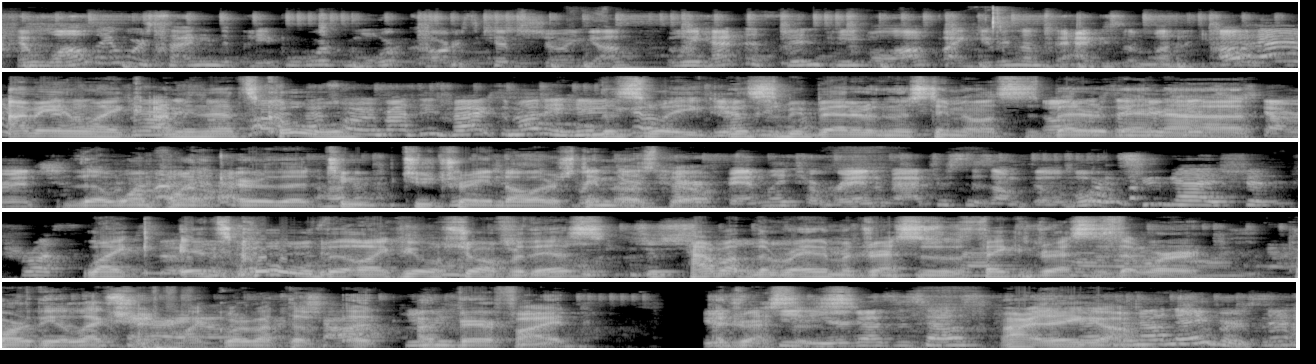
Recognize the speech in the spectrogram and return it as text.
And while they were signing the paperwork, more cards kept showing up, and we had to thin people off by giving them bags of money. Oh, hey! I mean, like, I mean, that's Look, cool. That's why we brought these bags of money. Here This is you go. what you, Do you have this would be better than the stimulus. It's Oh, better looks like than uh, just got rich. the one point or the two two trillion dollar Bring their stimulus entire bill. family to random addresses on billboards. You guys shouldn't trust. Like, it's cool that like people show up for this. How about the random addresses or the fake addresses that were part of the election? Like, what about the uh, unverified? Here's the key to Addresses. your guys' house. All right, there you We're go. now neighbors.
